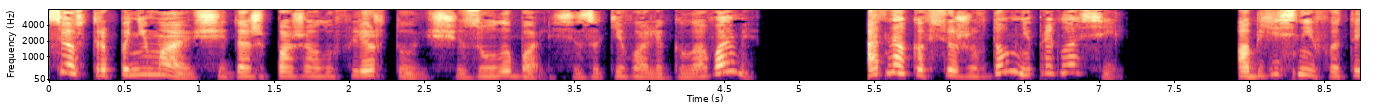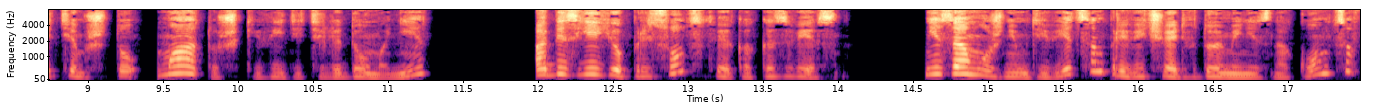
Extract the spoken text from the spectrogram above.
Сестры, понимающие, даже, пожалуй, флиртующие, заулыбались и закивали головами, однако все же в дом не пригласили, объяснив это тем, что матушки, видите ли, дома нет, а без ее присутствия, как известно, незамужним девицам привечать в доме незнакомцев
